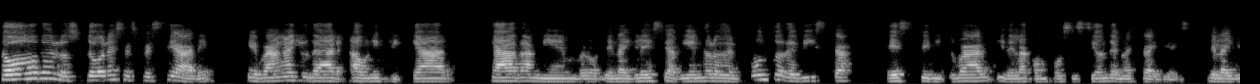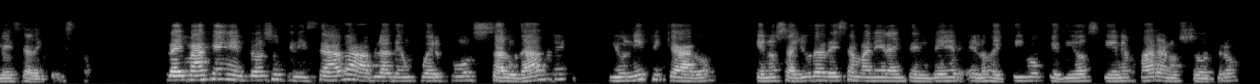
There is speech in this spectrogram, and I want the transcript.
todos los dones especiales que van a ayudar a unificar cada miembro de la iglesia, viéndolo desde el punto de vista espiritual y de la composición de nuestra iglesia, de la iglesia de Cristo. La imagen entonces utilizada habla de un cuerpo saludable y unificado que nos ayuda de esa manera a entender el objetivo que Dios tiene para nosotros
